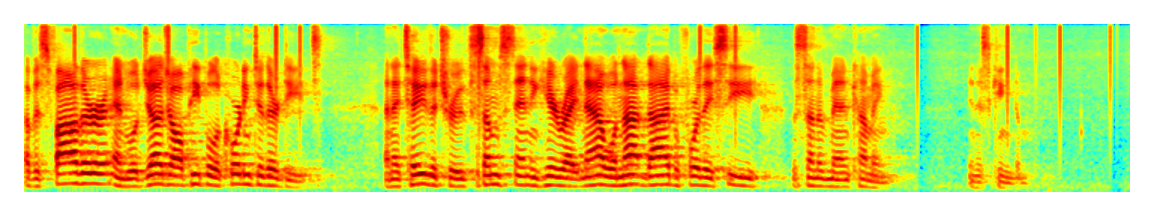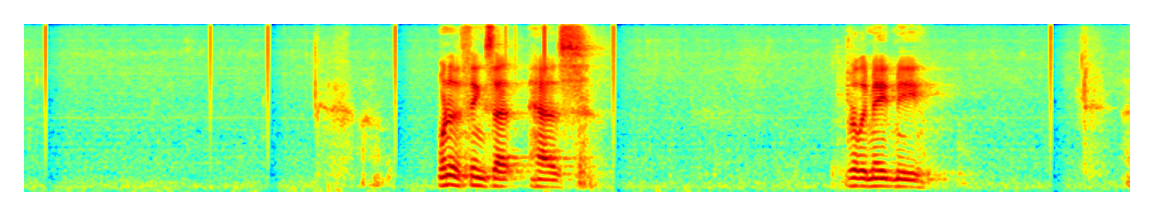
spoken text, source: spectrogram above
of his Father and will judge all people according to their deeds. And I tell you the truth, some standing here right now will not die before they see the Son of Man coming in his kingdom. One of the things that has really made me uh,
